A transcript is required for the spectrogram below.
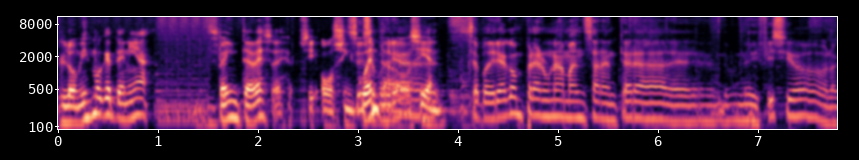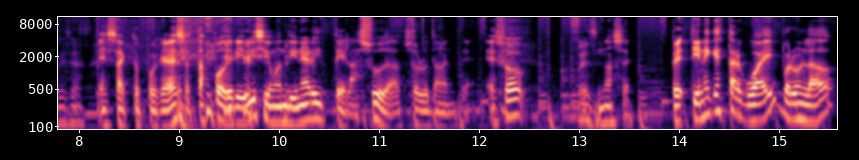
lo mismo que tenía 20 veces, sí, o Sí, 50 se podría, o 100. Se podría comprar una manzana entera de, de un edificio o lo que sea. Exacto, porque eso, estás podridísimo en dinero y te la suda absolutamente. Eso, Pues, no sé. Pero tiene que estar guay, por un lado,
